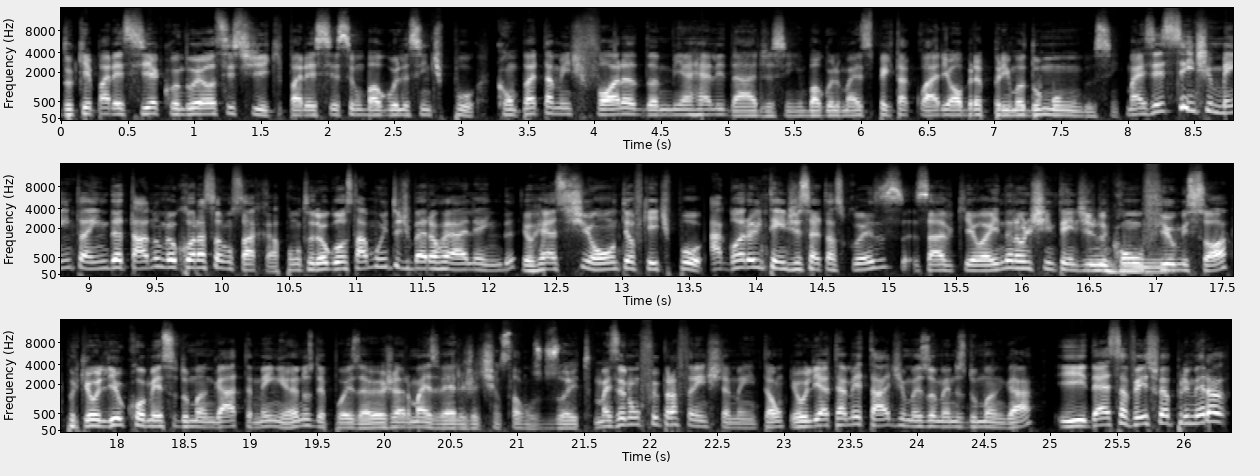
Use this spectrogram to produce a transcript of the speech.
do que parecia quando eu assisti. Que parecia ser um bagulho, assim, tipo, completamente fora da minha realidade, assim. Um bagulho mais espetacular e obra-prima do mundo, assim. Mas esse sentimento ainda tá no meu coração, saca? A ponto de eu gostar muito de Battle Royale ainda. Eu reassisti ontem, eu fiquei, tipo, agora eu entendi certas coisas, sabe? Que eu ainda não tinha entendido com o filme só. Porque eu li o começo do mangá também anos depois. Aí eu já era mais velho, já tinha, sei lá, uns 18. Mas eu não fui pra frente também. Então, eu li até a metade, mais ou menos, do mangá. E dessa vez foi a primeira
